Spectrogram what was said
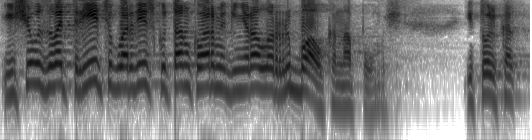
и еще вызывать третью гвардейскую танковую армию генерала Рыбалка на помощь. И только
